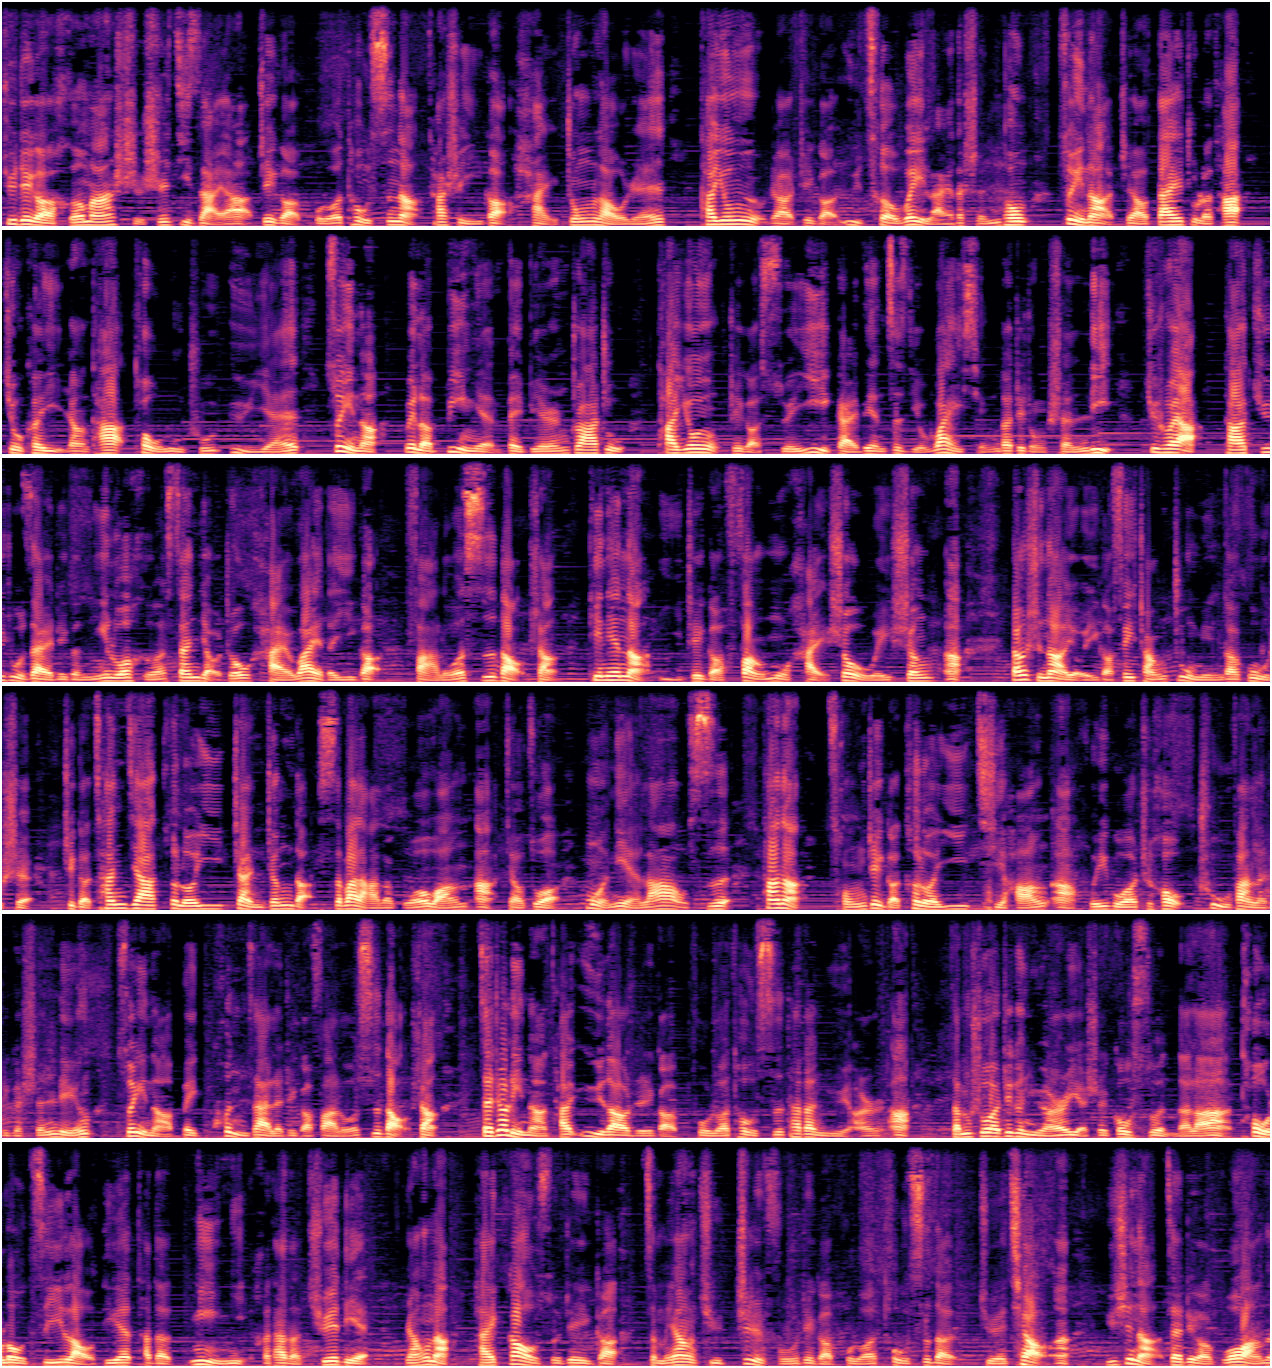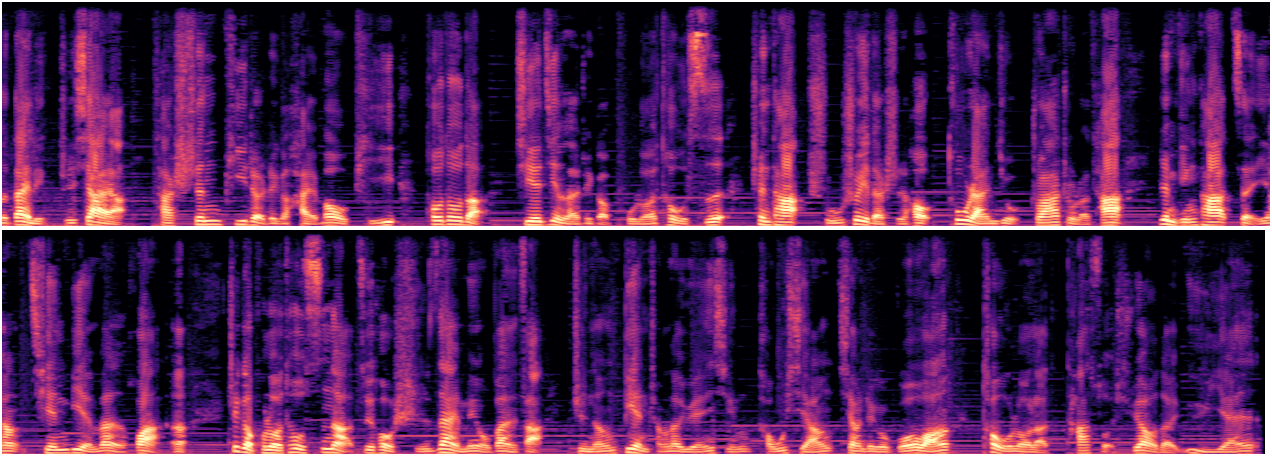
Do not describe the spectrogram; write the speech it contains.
据这个荷马史诗记载啊，这个普罗透斯呢，他是一个海中老人，他拥有着这个预测未来的神通，所以呢，只要呆住了他，就可以让他透露出预言。所以呢，为了避免被别人抓住。他拥有这个随意改变自己外形的这种神力。据说呀，他居住在这个尼罗河三角洲海外的一个法罗斯岛上，天天呢以这个放牧海兽为生啊。当时呢有一个非常著名的故事，这个参加特洛伊战争的斯巴达的国王啊，叫做莫涅拉奥斯。他呢从这个特洛伊起航啊，回国之后触犯了这个神灵，所以呢被困在了这个法罗斯岛上。在这里呢，他遇到这个普罗透斯他的女儿啊，咱们说这个女儿也是够损的了啊，透露自己老爹他的秘密和他的缺点，然后呢还告诉这个怎么样去制服这个普罗透斯的诀窍啊。于是呢，在这个国王的带领之下呀，他身披着这个海豹皮，偷偷的接近了这个普罗透斯，趁他熟睡的时候，突然就抓住了他，任凭他怎样千变万化啊。这个普罗透斯呢，最后实在没有办法，只能变成了原形投降，向这个国王透露了他所需要的预言。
